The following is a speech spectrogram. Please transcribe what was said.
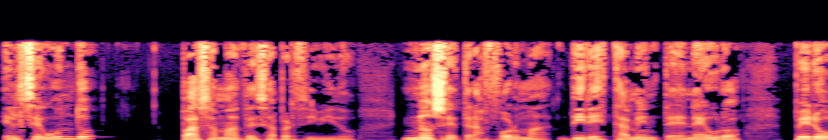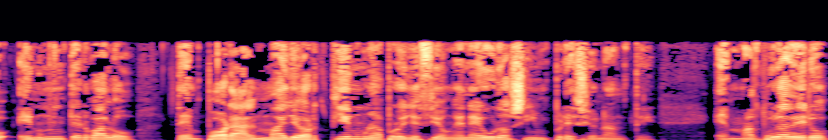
El segundo pasa más desapercibido. No se transforma directamente en euros, pero en un intervalo temporal mayor tiene una proyección en euros impresionante. Es más duradero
